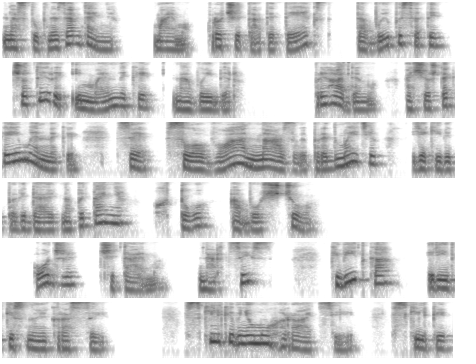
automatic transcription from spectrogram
Наступне завдання. Маємо прочитати текст та виписати чотири іменники на вибір. Пригадуємо, а що ж таке іменники? Це слова, назви предметів, які відповідають на питання хто або що. Отже, читаємо. Нарцис – квітка рідкісної краси. Скільки в ньому грації, скільки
